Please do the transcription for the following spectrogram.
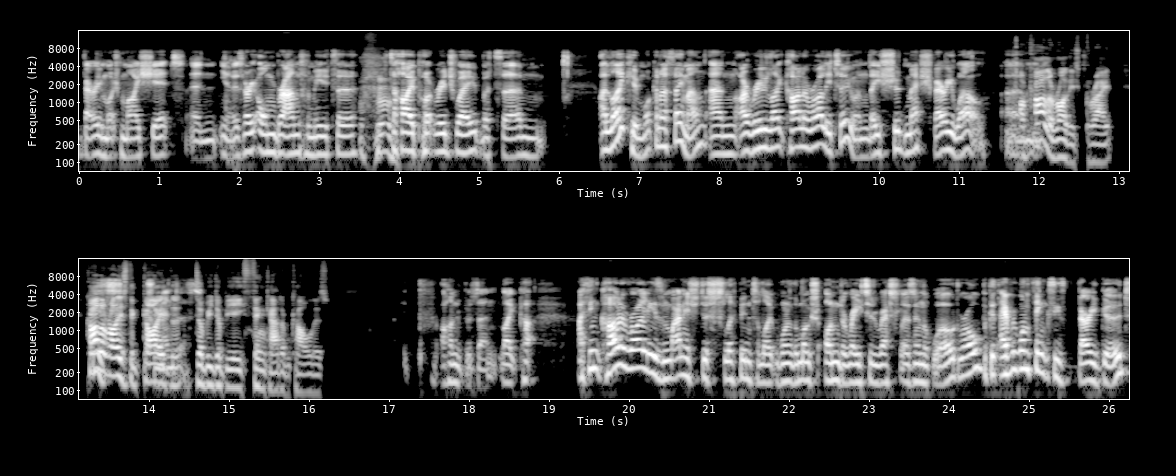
very much my shit, and you know it's very on brand for me to to hype up Ridgeway. But um, I like him. What can I say, man? And I really like Kyle O'Reilly too, and they should mesh very well. Um, oh, Kyle O'Reilly's great. Kyle O'Reilly's the guy tremendous. that WWE think Adam Cole is. hundred percent. Like, Ky- I think Kyle O'Reilly has managed to slip into like one of the most underrated wrestlers in the world role because everyone thinks he's very good,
